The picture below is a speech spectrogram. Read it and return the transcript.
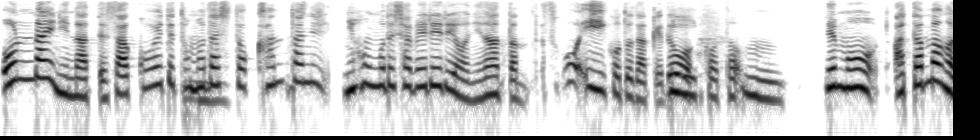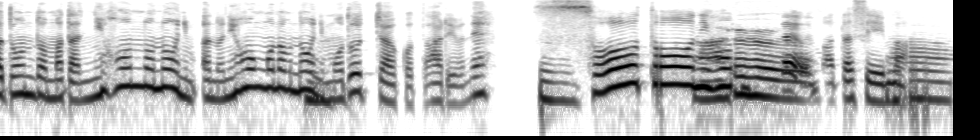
オンラインになってさこうやって友達と簡単に日本語で喋れるようになったのってすごいいいことだけどいいでも頭がどんどんまた日本の脳にあの日本語の脳に戻っちゃうことあるよね。うん。相当日本だよ私今、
